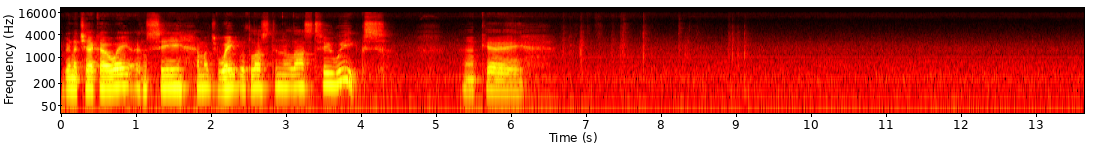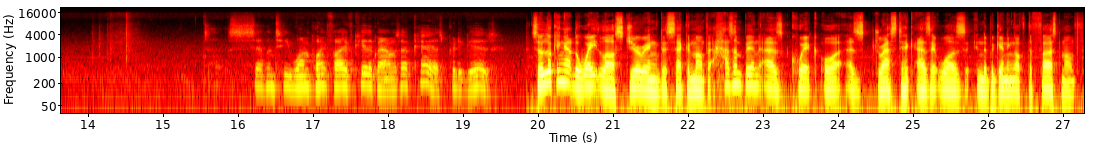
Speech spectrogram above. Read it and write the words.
We're going to check our weight and see how much weight we've lost in the last two weeks. Okay. 71.5 kilograms. Okay, that's pretty good. So looking at the weight loss during the second month, it hasn't been as quick or as drastic as it was in the beginning of the first month.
